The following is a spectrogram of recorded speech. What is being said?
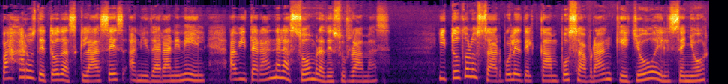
Pájaros de todas clases anidarán en él, habitarán a la sombra de sus ramas y todos los árboles del campo sabrán que yo, el Señor,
